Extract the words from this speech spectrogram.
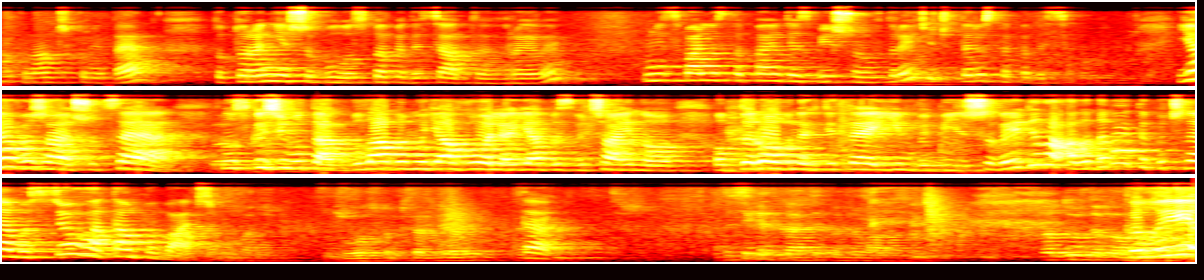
виконавчий комітет. Тобто раніше було 150 гривень муніципальна стипендія, збільшуємо втричі 450. Я вважаю, що це, ну скажімо так, була би моя воля, я би, звичайно, обдарованих дітей їм би більше виділа, але давайте почнемо з цього, а там побачимо. Було 150 гривень. Так. Це скільки така цифра трималася? Дуже давно. Коли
